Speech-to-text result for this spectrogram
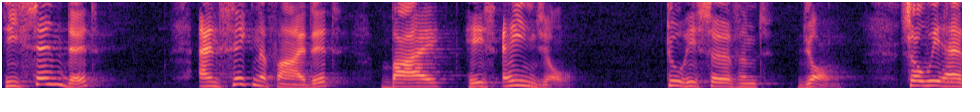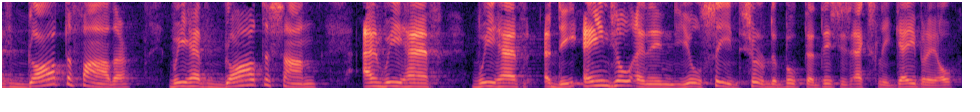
He sent it and signified it by his angel to his servant John. So we have God the Father, we have God the Son, and we have we have uh, the angel, and in, you'll see sort of the book that this is actually Gabriel,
